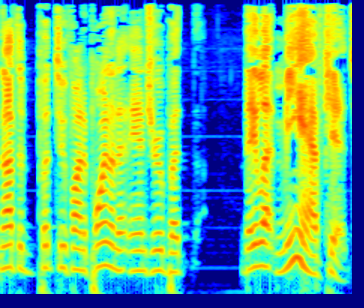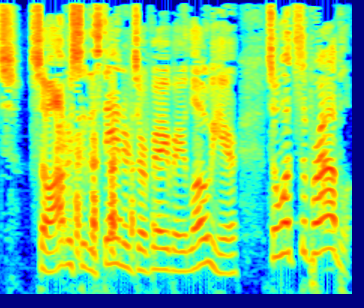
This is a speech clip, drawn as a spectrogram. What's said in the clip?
not to put too fine a point on it, Andrew, but they let me have kids, so obviously the standards are very very low here. So what's the problem?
